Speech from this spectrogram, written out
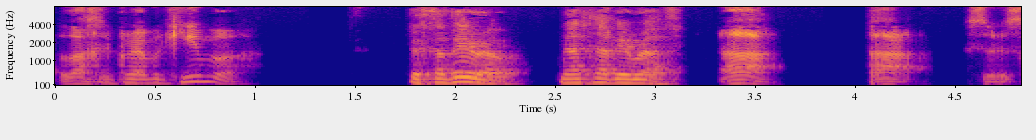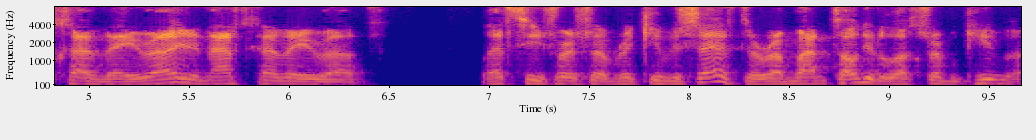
Halachic Rabbi Kiva. The Chavero, not Chaverav. Ah, ah. So it's Chavera, you're not Chaverav. Let's see first what Rabbi Kiva says. The Ramban told you to look Rabbi Kiva.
